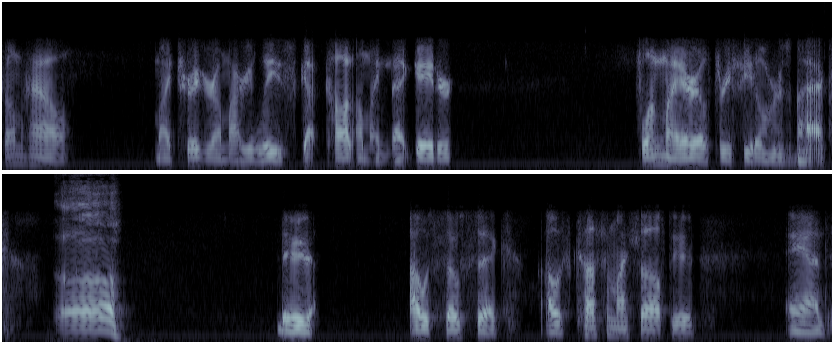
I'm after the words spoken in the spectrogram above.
somehow my trigger on my release got caught on my neck gaiter, flung my arrow three feet over his back. Oh, dude, I was so sick. I was cussing myself, dude, and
